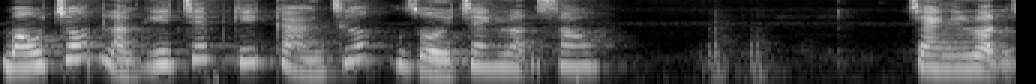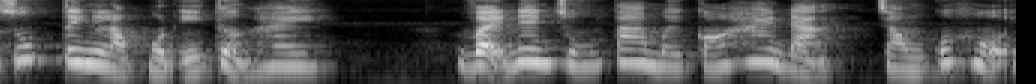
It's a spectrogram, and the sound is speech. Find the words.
Mấu chốt là ghi chép kỹ càng trước rồi tranh luận sau. Tranh luận giúp tinh lọc một ý tưởng hay. Vậy nên chúng ta mới có hai đảng trong quốc hội.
